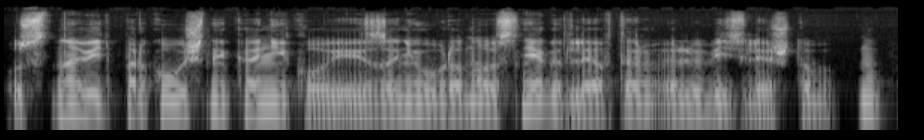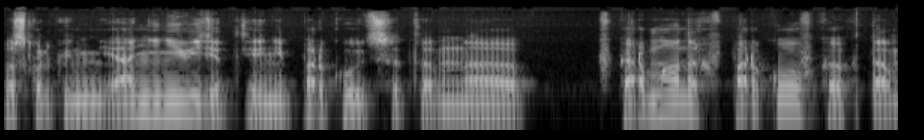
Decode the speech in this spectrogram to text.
установить парковочные каникулы из-за неубранного снега для автолюбителей, чтобы, ну, поскольку они не видят, где они паркуются там на, в карманах, в парковках, там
